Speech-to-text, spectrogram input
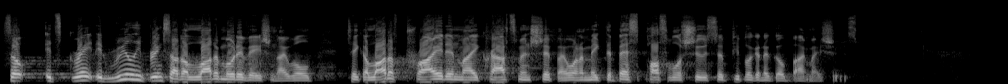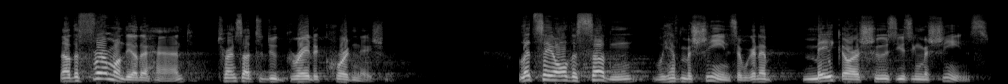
So it's great. It really brings out a lot of motivation. I will take a lot of pride in my craftsmanship. I want to make the best possible shoes, so people are going to go buy my shoes. Now, the firm, on the other hand, turns out to do great at coordination. Let's say all of a sudden we have machines and we're going to make our shoes using machines.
